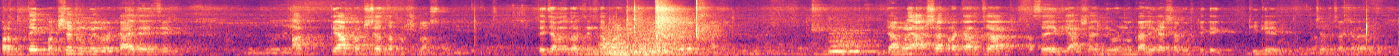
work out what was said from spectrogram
प्रत्येक पक्षाने उमेदवार काय द्यायचे हा त्या पक्षाचा प्रश्न असतो. त्याच्यामध्ये भारतीय जनता पार्टी करत नाही. त्यामुळे अशा प्रकारच्या असं आहे की अशा निवडणूक आले की अशा गोष्टी काही ठीक आहे चर्चा करायला.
